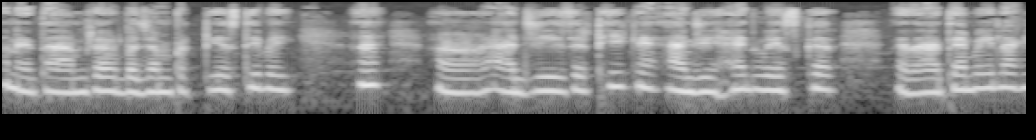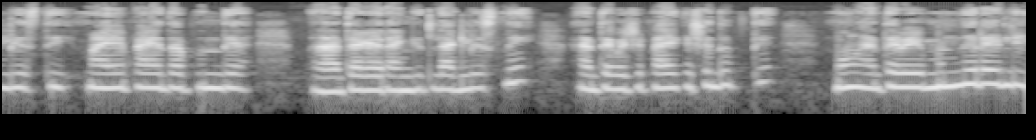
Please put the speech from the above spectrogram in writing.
आणि आता आमच्यावर बजामपट्टी असते बाई. हां? आजी तर ठीक आहे. आजी आहेत वयस्कर. पण आता बाई लागली असती. माझे पाय दाबून द्या. पण आता काय रांगीत लागलीच नाही. आता माझे पाय कसे दुखते? मग आता बाई म्हणून राहिली.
